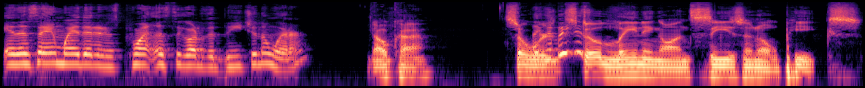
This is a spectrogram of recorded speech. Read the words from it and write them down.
in the same way that it is pointless to go to the beach in the winter. okay. So Like, we're beach is- still leaning on seasonal peaks.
